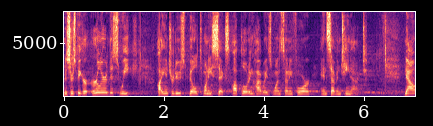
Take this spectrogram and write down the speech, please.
Mr. Speaker, earlier this week, I introduced Bill 26, Uploading Highways 174 and 17 Act. Now,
